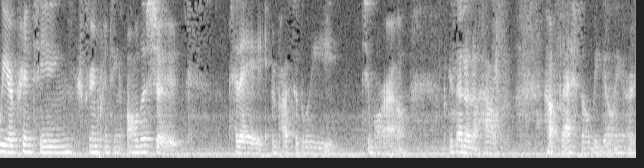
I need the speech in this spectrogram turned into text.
we are printing, screen printing all the shirts today and possibly tomorrow because I don't know how how fast I'll be going or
